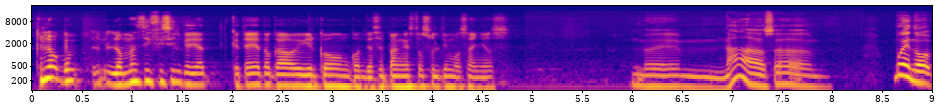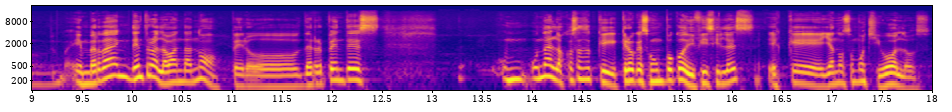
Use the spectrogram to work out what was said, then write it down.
¿Qué es lo, que- lo más difícil que, ya- que te haya tocado vivir con, con Diazepam estos últimos años? Eh, nada, o sea... Bueno, en verdad dentro de la banda no, pero de repente es... un- una de las cosas que creo que son un poco difíciles es que ya no somos chivolos.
